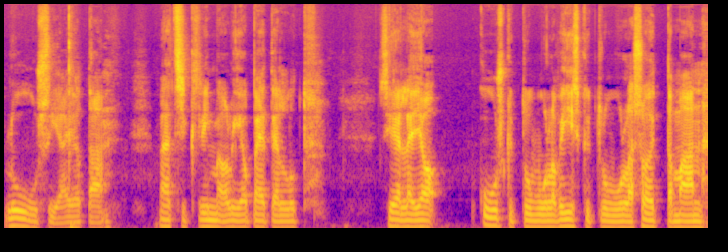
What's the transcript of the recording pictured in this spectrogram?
bluesia, jota Magic Slim oli opetellut siellä jo 60-luvulla, 50-luvulla soittamaan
